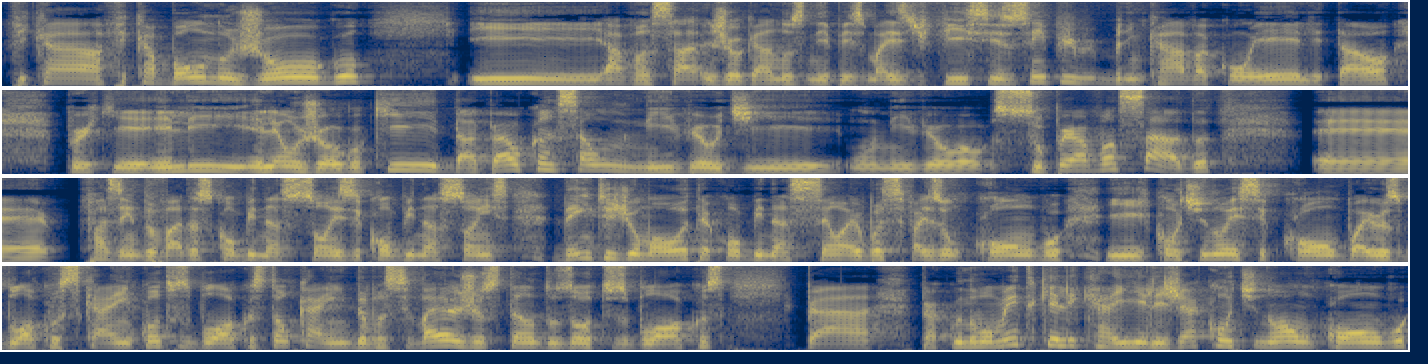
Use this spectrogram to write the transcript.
ficar, ficar bom no jogo e avançar, jogar nos níveis mais difíceis. Eu sempre brincava com ele e tal, porque ele, ele é um jogo que dá para alcançar um nível de um nível super avançado é, fazendo várias combinações e combinações dentro de uma outra combinação, aí você faz um combo e continua esse combo, aí os blocos caem, enquanto os blocos estão caindo, você vai ajustando os outros blocos para no momento que ele cair, ele já continuar um combo.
